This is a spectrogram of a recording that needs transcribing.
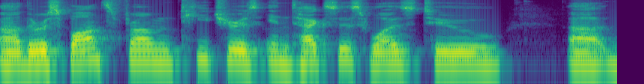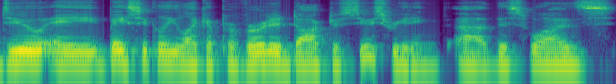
uh, the response from teachers in Texas was to uh, do a basically like a perverted Dr. Seuss reading. Uh, this was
